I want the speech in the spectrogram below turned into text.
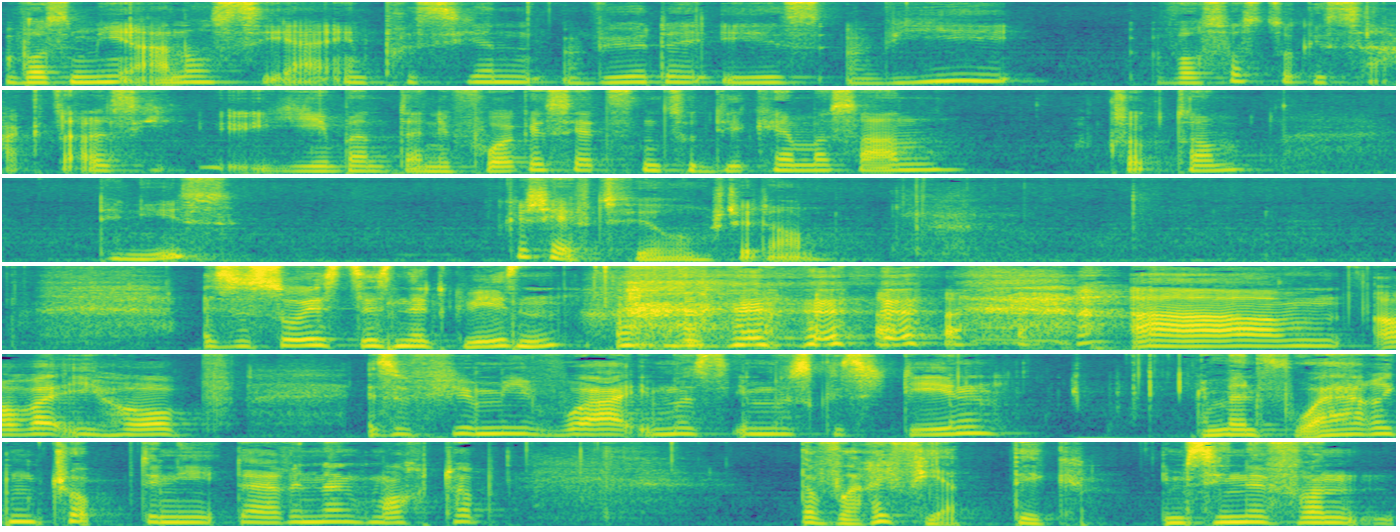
was mich auch noch sehr interessieren würde, ist, wie, was hast du gesagt, als jemand, deine Vorgesetzten zu dir gekommen sind, gesagt haben, Denise, Geschäftsführung steht an. Also so ist das nicht gewesen. ähm, aber ich habe, also für mich war, ich muss, ich muss gestehen, in meinem vorherigen Job, den ich da erinnern gemacht habe, da war ich fertig. Im Sinne von,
